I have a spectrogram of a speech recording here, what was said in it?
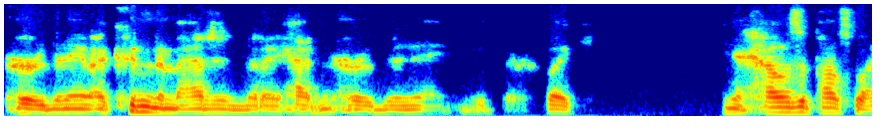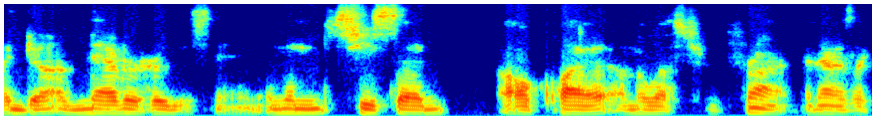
heard the name. I couldn't imagine that I hadn't heard the name either. Like you know, how is it possible? I don't, I've never heard this name. And then she said, all quiet on the Western front. And I was like,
